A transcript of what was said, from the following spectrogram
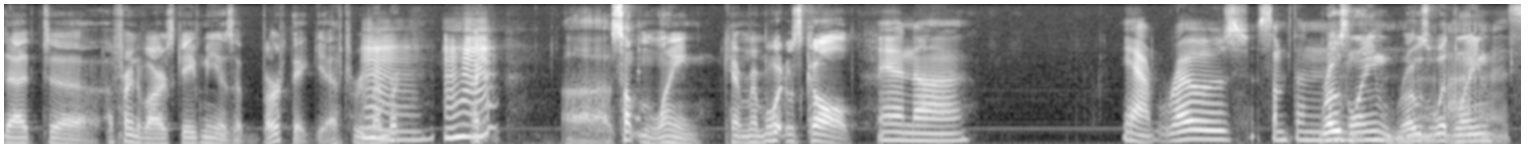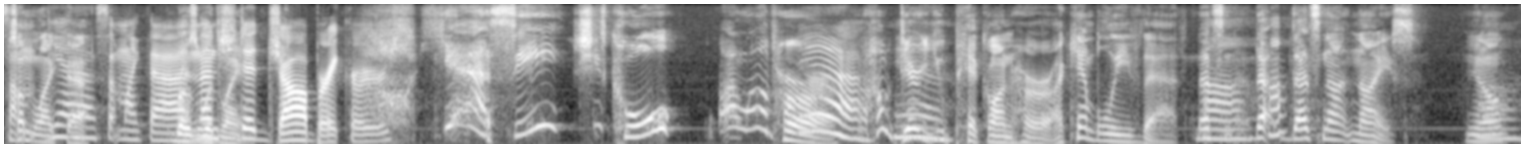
that uh, a friend of ours gave me as a birthday gift. Remember? Mm, mhm. I- uh, something Lane. Can't remember what it was called. and uh, yeah, Rose something. Rose Lane, Rosewood Lane, Uh, something like yeah, that. Yeah, something like that. Rosewood and then Lane. she did Jawbreakers. Yeah, see, she's cool. I love her. Yeah, How dare yeah. you pick on her? I can't believe that. That's Uh-huh. that's not nice. You know,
